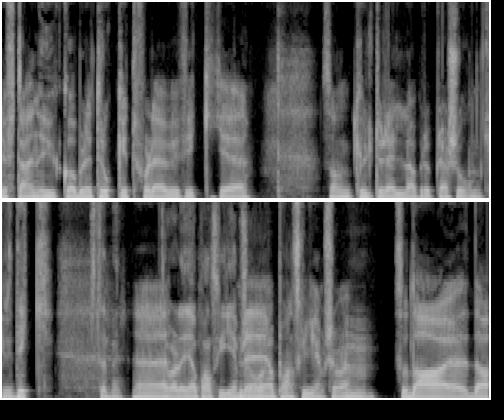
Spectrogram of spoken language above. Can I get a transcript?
lufta en uke og ble trukket fordi vi fikk eh, sånn kulturell appropriasjon-kritikk. Stemmer. Eh, Det var det japanske gameshowet. det japanske gameshowet. Mm. Så da, da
